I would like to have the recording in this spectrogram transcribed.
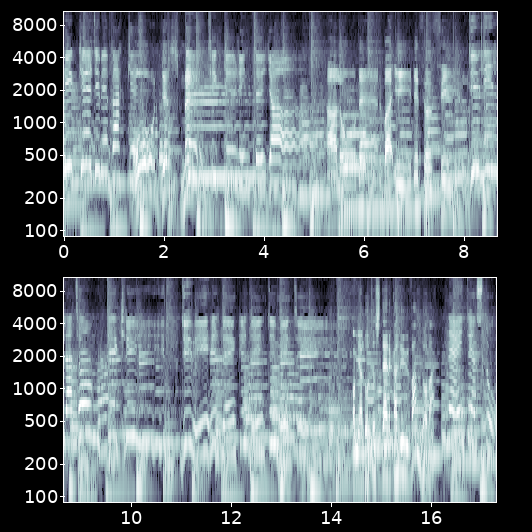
tycker du är vacker Oh yes Det man. tycker inte jag Hallå där, vad är det för fel? Du lilla tomtekryp Du är helt enkelt inte min typ Om jag låter stärka luvan då va? Nej, inte ens då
